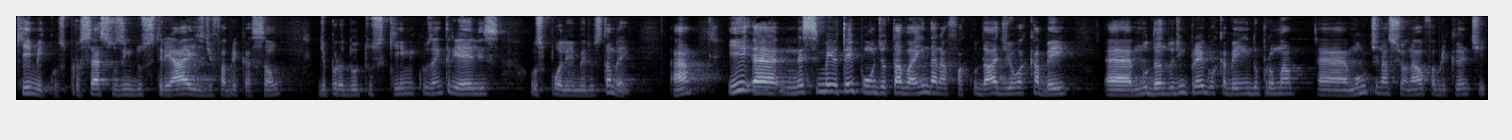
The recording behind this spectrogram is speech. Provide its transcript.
químicos, processos industriais de fabricação de produtos químicos, entre eles os polímeros também. Tá? E é, nesse meio tempo, onde eu estava ainda na faculdade, eu acabei é, mudando de emprego, acabei indo para uma é, multinacional fabricante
